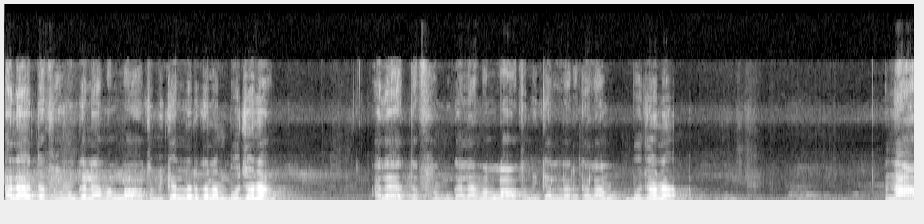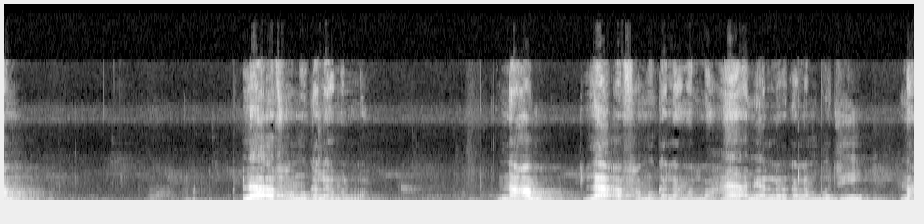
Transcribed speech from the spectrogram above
আলা তাফহামু কালাম আল্লাহ তুমি কি আল্লাহর কালাম বুঝো না? আলা তাফহামু কালাম আল্লাহ তুমি কি আল্লাহর কালাম বুঝো না? নাম। লা আফহামু কালাম আল্লাহ নাম, লা আফহামু কালাম আল্লাহ হ্যাঁ আমি আল্লাহর কালাম বুঝি না।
